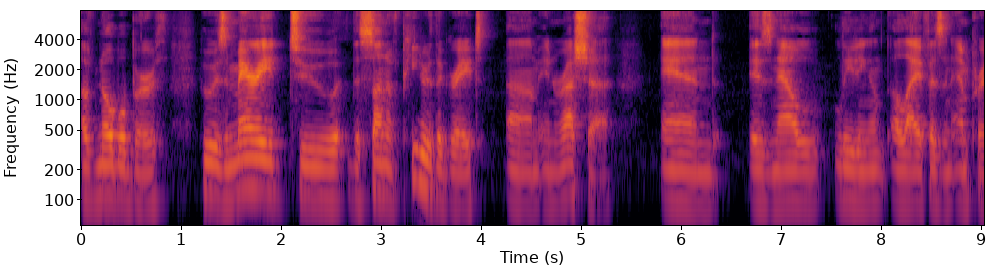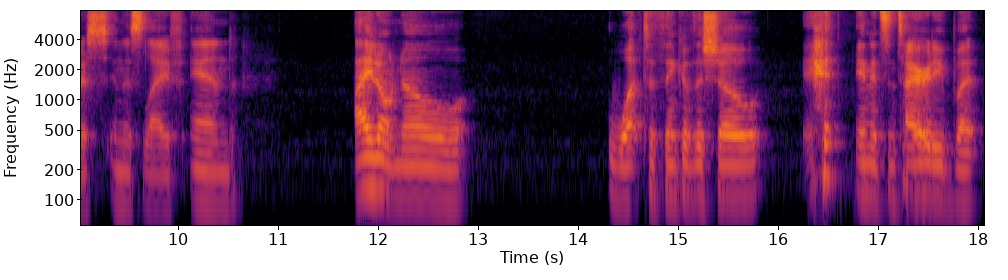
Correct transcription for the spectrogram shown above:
of noble birth, who is married to the son of Peter the Great um, in Russia. And is now leading a life as an empress in this life and I don't know what to think of the show in its entirety, but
